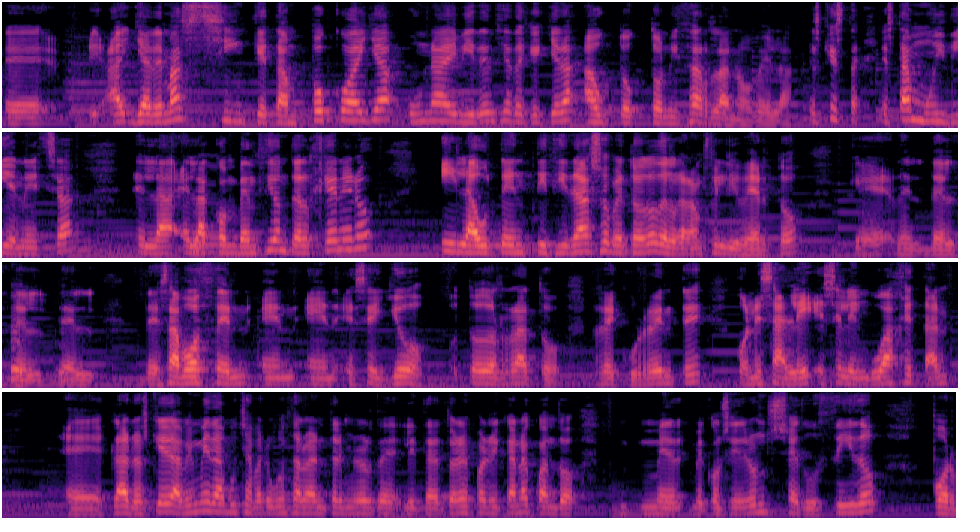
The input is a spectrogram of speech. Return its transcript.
eh, y además sin que tampoco haya una evidencia de que quiera autoctonizar la novela. Es que está, está muy bien hecha en la, en la Mm. convención del género y la autenticidad sobre todo del gran Filiberto, que, del, del- del- del- de esa voz en, en- en ese yo todo el rato recurrente, con esa le- ese lenguaje tan... eh, claro, es que a mí me da mucha vergüenza hablar en términos de literatura hispanoamericana cuando me, me considero un seducido por,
